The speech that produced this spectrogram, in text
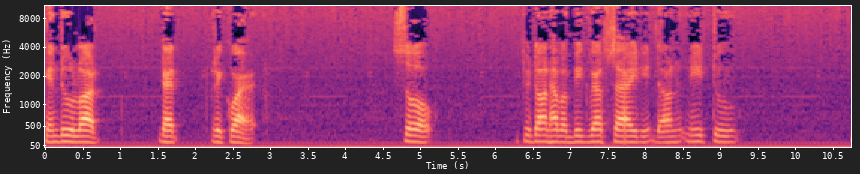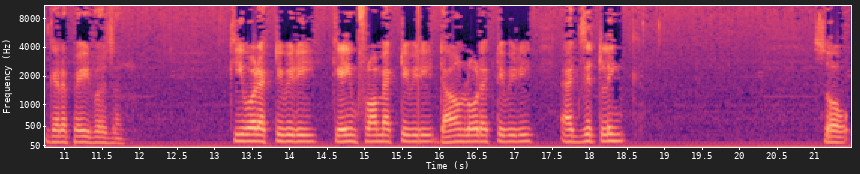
can do a lot that required so you don't have a big website you don't need to get a paid version. Keyword activity came from activity download activity exit link. So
